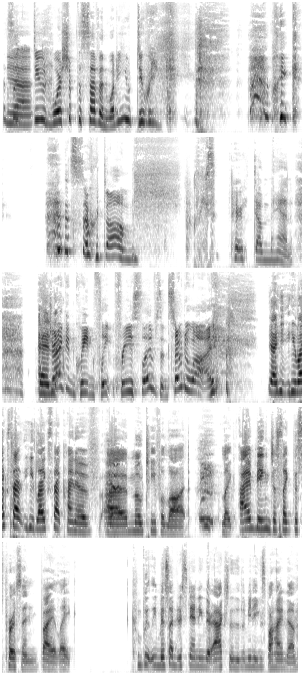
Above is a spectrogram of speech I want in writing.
It's Yeah. like, dude, worship the seven. What are you doing? like, it's so dumb. He's a very dumb man. The And Dragon Queen fleet frees slaves, and so do I. Yeah, he, he likes that, he likes that kind of, uh, motif a lot. Like, I'm being just like this person by, like, completely misunderstanding their actions and the meanings behind them.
